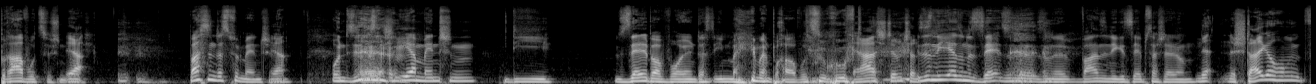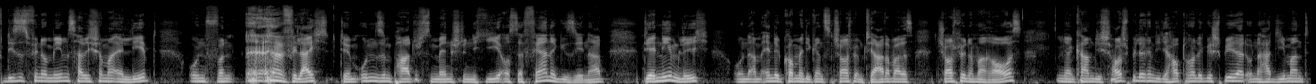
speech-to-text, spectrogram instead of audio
Bravo zwischendurch. Ja. Was sind das für Menschen? Ja. Und sind es nicht eher Menschen, die selber wollen, dass ihnen mal jemand Bravo zuruft? Ja, stimmt schon. Ist es nicht eher so eine, so eine, so eine wahnsinnige Selbstdarstellung? Eine, eine Steigerung dieses Phänomens habe ich schon mal erlebt und von vielleicht dem unsympathischsten Menschen, den ich je aus der Ferne gesehen habe, der nämlich, und am Ende kommen ja die ganzen Schauspieler, im Theater war das, die Schauspieler nochmal raus und dann kam die Schauspielerin, die die Hauptrolle gespielt hat und da hat jemand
